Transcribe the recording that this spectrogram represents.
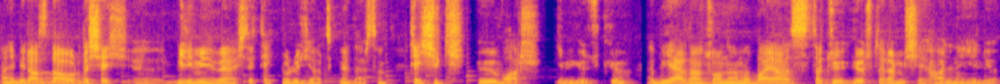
Hani biraz daha orada şey e, bilimi veya işte teknoloji artık ne dersen teşvik e, var gibi gözüküyor. Bir yerden sonra ama bayağı statü gösteren bir şey haline geliyor.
